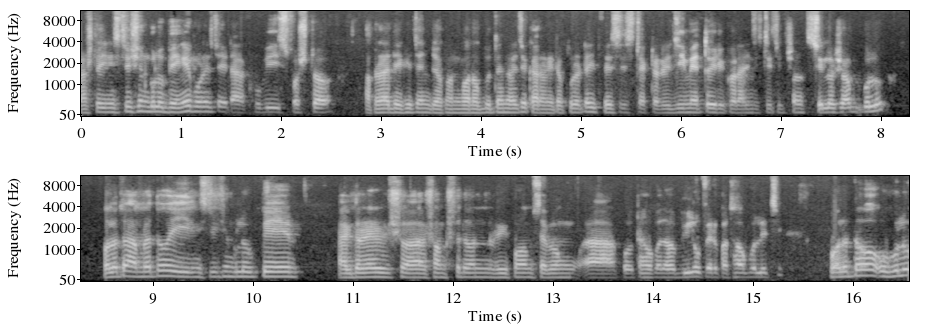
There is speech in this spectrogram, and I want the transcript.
রাষ্ট্রের ইনস্টিটিউশনগুলো ভেঙে পড়েছে, এটা খুবই স্পষ্ট আপনারা দেখেছেন যখন গণঅভ্যুত্থান হয়েছে, কারণ এটা পুরোটাই ফেসিস্ট একটা রেজিমে তৈরি করা ইনস্টিটিউশন ছিল সবগুলো। ফলত আমরা তো এই ইনস্টিটিউশন গুলোকে এক ধরনের সংশোধন রিফর্মস এবং কোথাও কোথাও বিলোপের কথাও বলেছি। ফলত ওগুলো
